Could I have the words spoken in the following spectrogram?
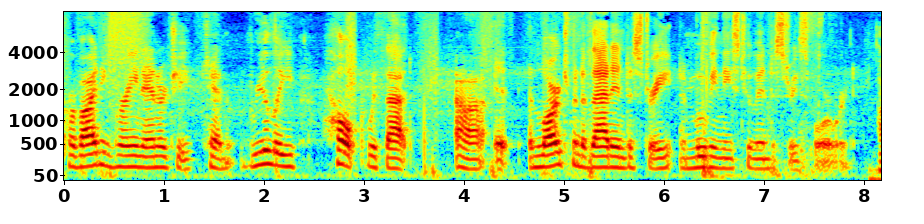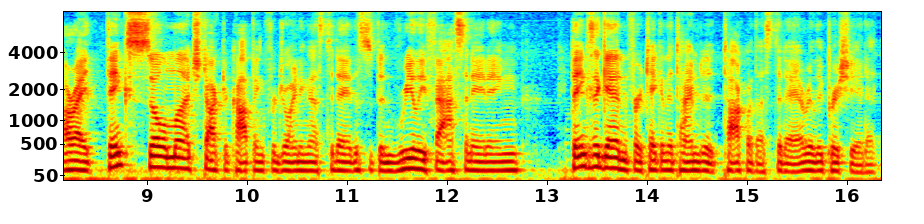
providing marine energy, can really help with that uh, enlargement of that industry and moving these two industries forward. All right. Thanks so much, Dr. Copping, for joining us today. This has been really fascinating. Thanks again for taking the time to talk with us today. I really appreciate it.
